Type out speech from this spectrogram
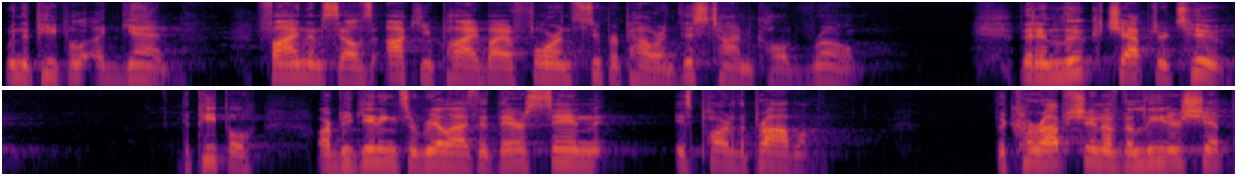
when the people again find themselves occupied by a foreign superpower, and this time called Rome. That in Luke chapter 2, the people are beginning to realize that their sin is part of the problem. The corruption of the leadership,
